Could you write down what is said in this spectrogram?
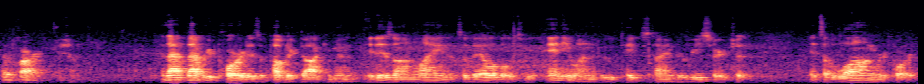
the park. And that, that report is a public document. It is online. It's available to anyone who takes time to research it. It's a long report.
